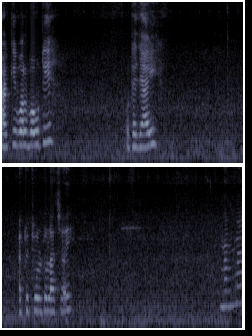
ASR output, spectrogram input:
আর কি বলব উঠি। উঠে যাই। একটু চুল টুল চাই মাম্মা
